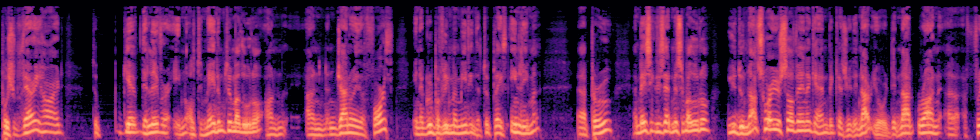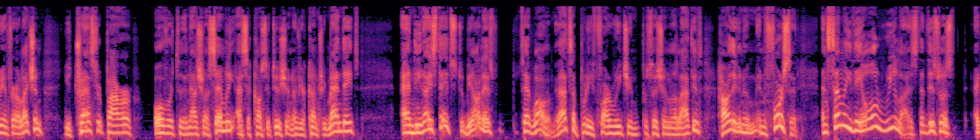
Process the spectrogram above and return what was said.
pushed very hard to give deliver an ultimatum to Maduro on on, on January the fourth in a group of Lima meeting that took place in Lima, uh, Peru, and basically said, Mr. Maduro, You do not swear yourself in again because you did not you did not run a free and fair election. You transfer power over to the National Assembly as a constitution of your country mandates. And the United States, to be honest, said, well, that's a pretty far reaching position of the Latins. How are they going to enforce it? And suddenly they all realized that this was a,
